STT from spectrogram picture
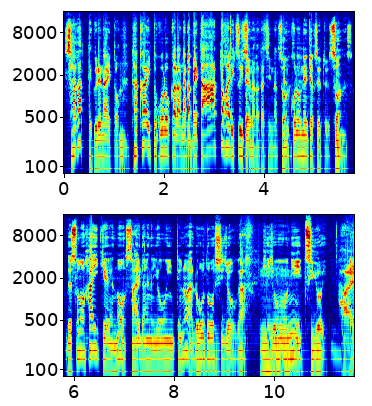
下がってくれないと、うん、高いところからなんかベターっと張り付いたような形になってる。これを粘着性というそうなんです。で、その背景の最大の要因というのは、労働市場が非常に強い。はい、え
